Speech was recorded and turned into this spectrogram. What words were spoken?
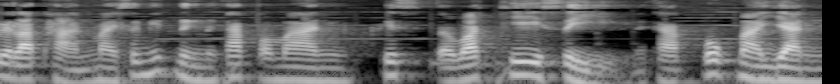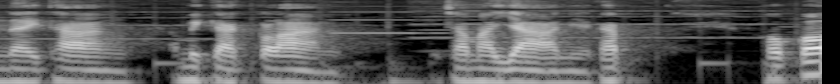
เวลาผ่านมาสักนิดหนึ่งนะครับ ประมาณคริสตวรรษที่4นะครับพวกมายันในทางอเมริกากลางชาวมายาเนี่ยครับเขาก็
